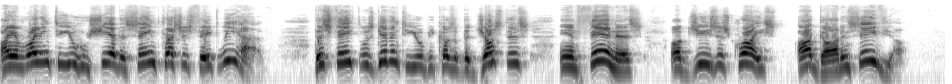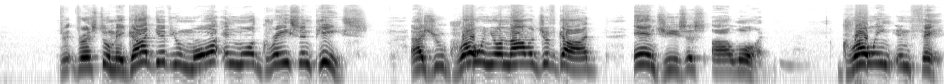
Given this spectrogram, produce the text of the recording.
I am writing to you who share the same precious faith we have. This faith was given to you because of the justice and fairness of Jesus Christ, our God and Savior. Verse 2 May God give you more and more grace and peace as you grow in your knowledge of God and Jesus our Lord. Growing in faith.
